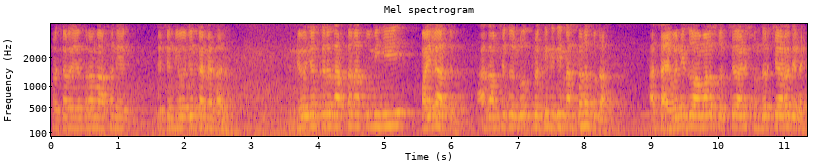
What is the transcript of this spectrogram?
प्रचार यंत्रणा असं त्याचे नियोजन करण्यात आले. नियोजन करत असताना तुम्हीही पाहिलं असेल आज आमच्याकडे लोकप्रतिनिधी नसताना सुद्धा आज साहेबांनी जो आम्हाला स्वच्छ आणि सुंदर चेहरा दिलाय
